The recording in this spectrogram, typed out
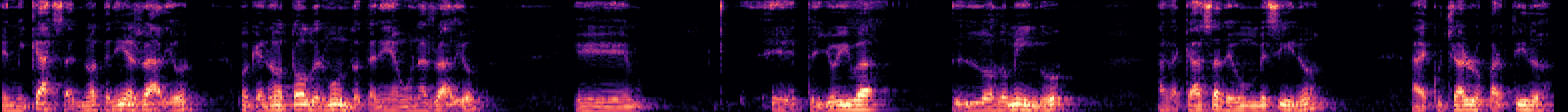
en mi casa no tenía radio, porque no todo el mundo tenía una radio, eh, este, yo iba los domingos a la casa de un vecino a escuchar los partidos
